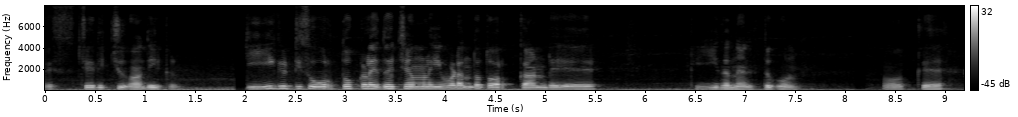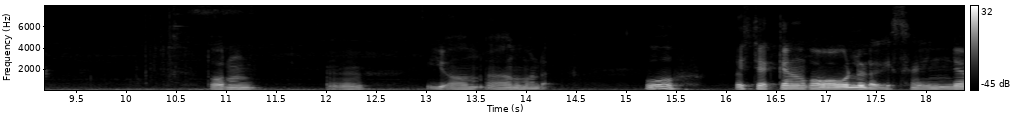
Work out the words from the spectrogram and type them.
ഗയ്സ്, ചെരിച്ചു അതിരിക്കണം കീ കിട്ടി സുഹൃത്തുക്കളെ. ഇത് വെച്ച് നമ്മൾ ഇവിടെ എന്തോ തുറക്കാണ്ട് കീ ഇത നിലത്ത് പോണു. ഓക്കെ. തുറന്ന് അതൊന്നും വേണ്ട. ഓ ഗൈസ് ചെക്കൻ നമുക്ക് ഓവറിലിട ഗൈസ് എന്റെ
